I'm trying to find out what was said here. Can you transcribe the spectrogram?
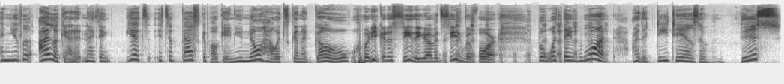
And you look, I look at it and I think, yeah, it's it's a basketball game. You know how it's going to go. What are you going to see that you haven't seen before? but what they want are the details of this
